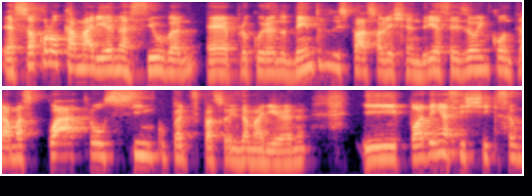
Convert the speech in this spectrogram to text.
é só colocar Mariana Silva é, procurando dentro do espaço Alexandria, vocês vão encontrar umas quatro ou cinco participações da Mariana e podem assistir que são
